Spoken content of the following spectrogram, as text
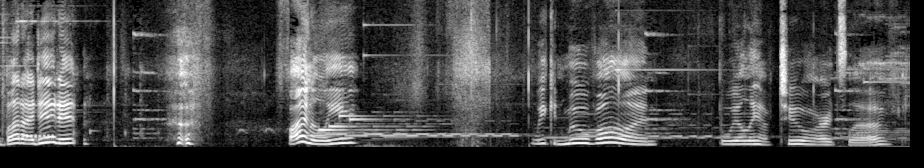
But I did it. Finally. We can move on. But we only have two hearts left.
